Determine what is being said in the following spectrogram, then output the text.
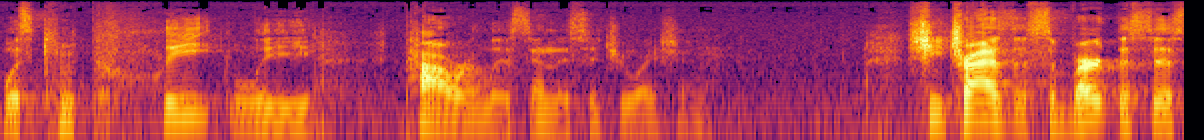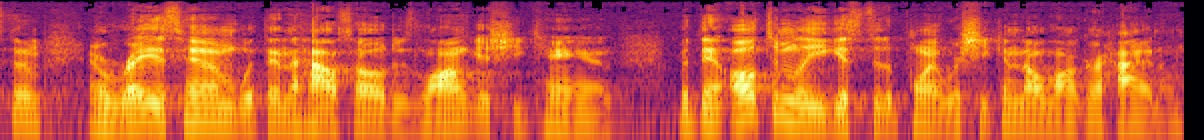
was completely powerless in this situation. She tries to subvert the system and raise him within the household as long as she can, but then ultimately it gets to the point where she can no longer hide him.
